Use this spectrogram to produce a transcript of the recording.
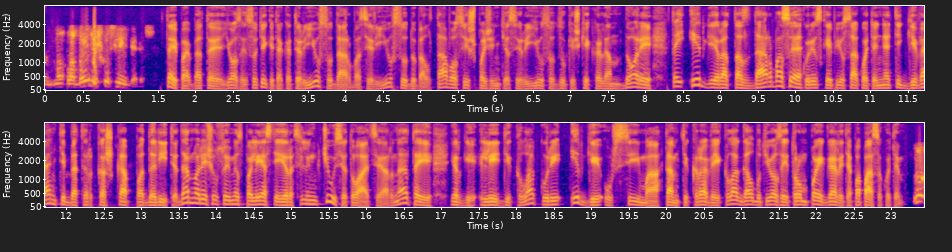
nu, labai ryškus lyderis. Taip, bet tai, Juozai, sutikite, kad ir jūsų darbas, ir jūsų dubeltavos išpažintis, ir jūsų dzukiški kalendoriai, tai irgi yra tas darbas, kuris, kaip jūs sakote, ne tik gyventi, bet ir kažką padaryti. Dar norėčiau su jumis paliesti ir slinkčių situaciją, ar ne? Tai irgi leidikla, kuri irgi užsima tam tikrą veiklą, galbūt juozai trumpai galite papasakoti. Nu,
